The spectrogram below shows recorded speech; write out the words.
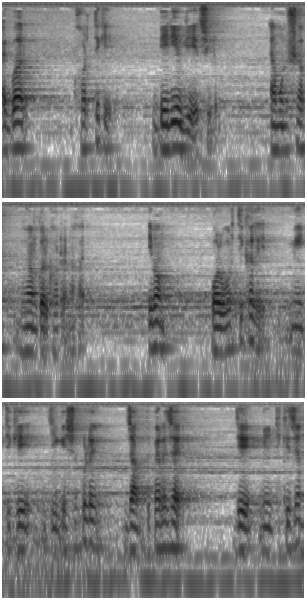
একবার ঘর থেকে বেরিয়ে গিয়েছিল। এমন সব ভয়ঙ্কর ঘটনা হয়। এবং পরবর্তীকালে মেয়েটিকে জিজ্ঞাসা করে জানতে পারা যায় যে মেয়েটিকে যেন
